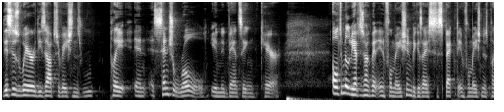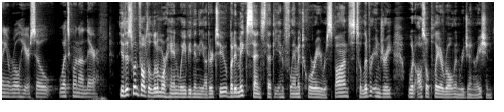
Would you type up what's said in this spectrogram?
this is where these observations play an essential role in advancing care. Ultimately, we have to talk about inflammation because I suspect inflammation is playing a role here. So, what's going on there? Yeah, this one felt a little more hand wavy than the other two, but it makes sense that the inflammatory response to liver injury would also play a role in regeneration.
